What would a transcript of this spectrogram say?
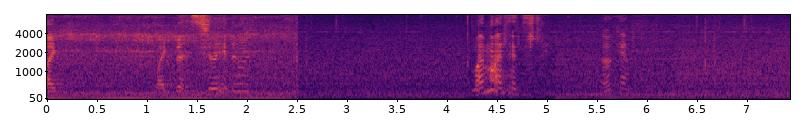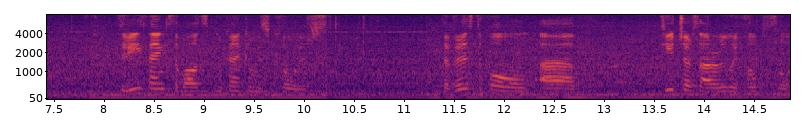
like, like this. My mind is okay. Three things about Spokane Community College. The first of all, uh, teachers are really helpful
